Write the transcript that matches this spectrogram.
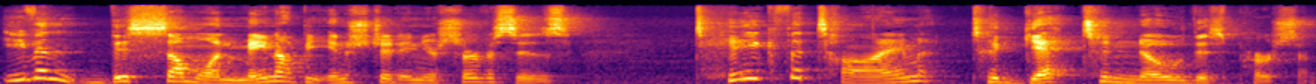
even this someone may not be interested in your services, take the time to get to know this person.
